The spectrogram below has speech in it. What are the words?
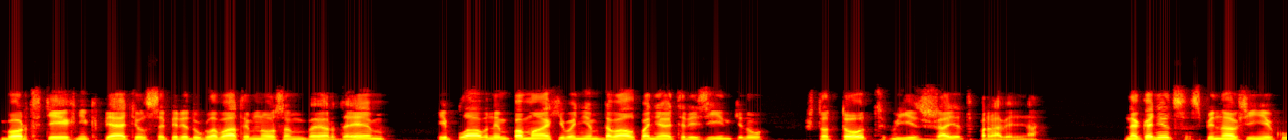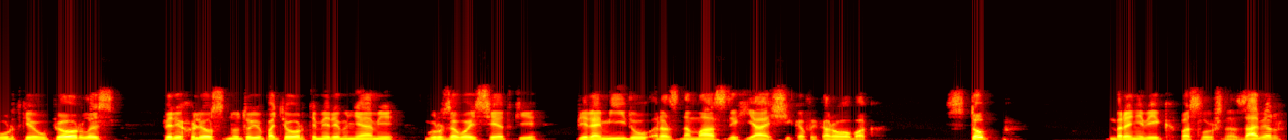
Борттехник пятился перед угловатым носом БРДМ, и плавным помахиванием давал понять Резинкину, что тот въезжает правильно. Наконец спина в синей куртке уперлась, перехлестнутую потертыми ремнями грузовой сетки, пирамиду разномастных ящиков и коробок. «Стоп!» Броневик послушно замер,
